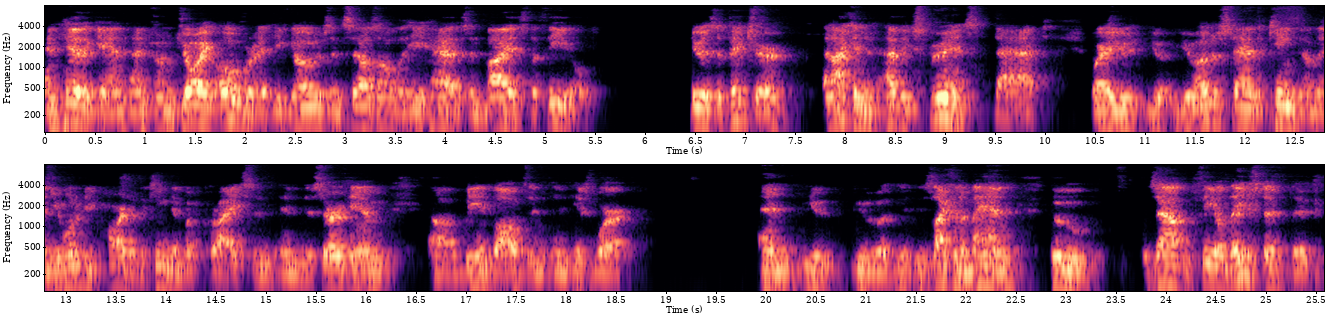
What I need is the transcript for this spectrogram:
and hid again. And from joy over it, he goes and sells all that he has and buys the field. Here's the picture, and I can have experienced that where you, you, you understand the kingdom and you want to be part of the kingdom of Christ and, and to serve him, uh, be involved in, in his work and you, you, it's like in a man who is out in the field. They used to, the,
